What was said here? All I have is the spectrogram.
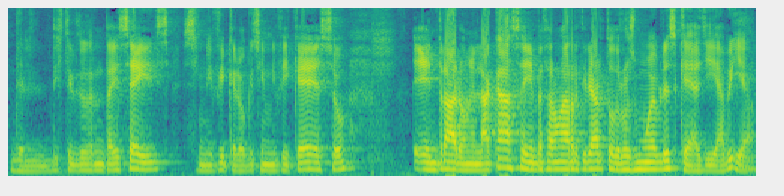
del Distrito 36, signifique lo que signifique eso, entraron en la casa y empezaron a retirar todos los muebles que allí había.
